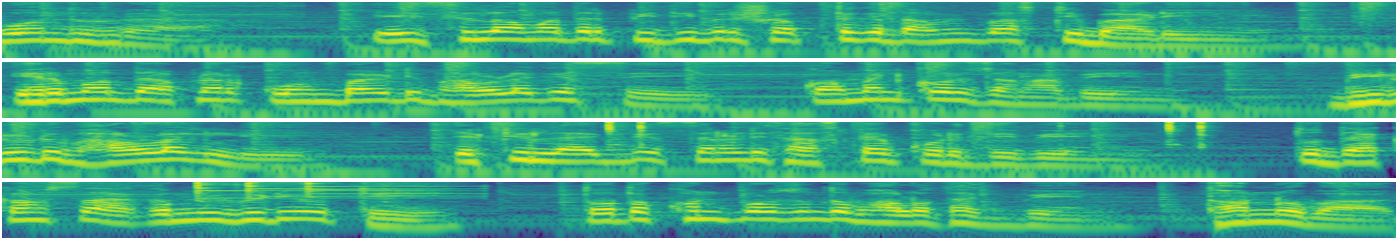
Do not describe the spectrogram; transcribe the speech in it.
বন্ধুরা, এই ছিল আমাদের পৃথিবীর সব থেকে দামি পাঁচটি বাড়ি। এর মধ্যে আপনার কোন বাড়িটি ভালো লেগেছে কমেন্ট করে জানাবেন। ভিডিওটি ভালো লাগলে, একটি লাইক দিয়ে চ্যানেলটি সাবস্ক্রাইব করে দেবেন। তো দেখা হচ্ছে আগামী ভিডিওতে। ততক্ষণ পর্যন্ত ভালো থাকবেন। ধন্যবাদ।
